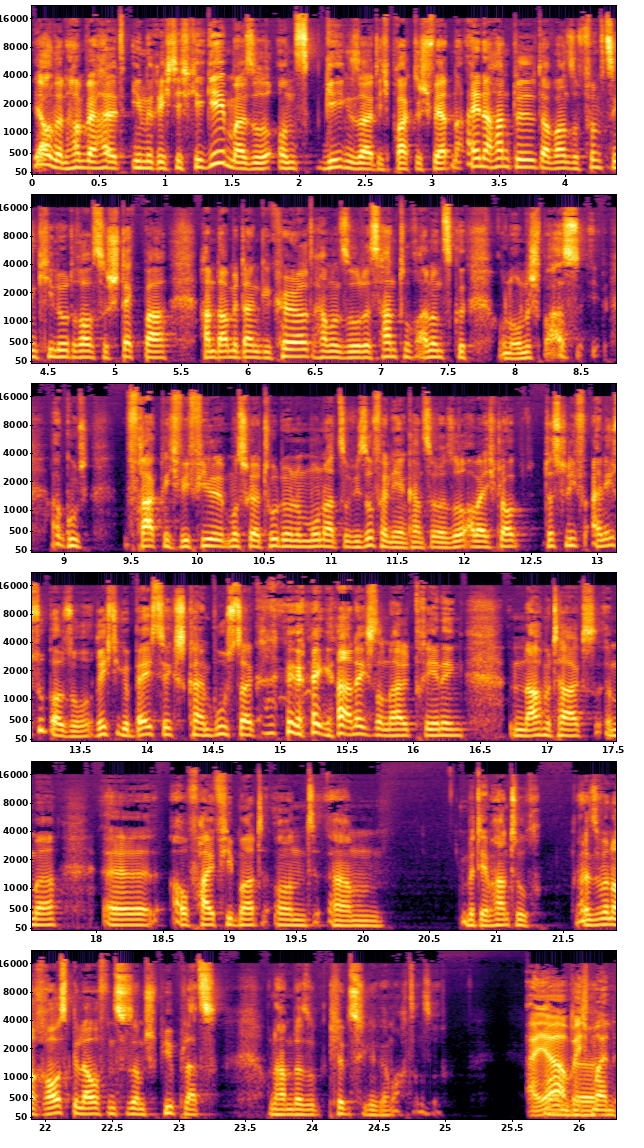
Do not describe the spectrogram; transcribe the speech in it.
Ja, und dann haben wir halt ihn richtig gegeben, also uns gegenseitig praktisch. Wir hatten eine Hantel, da waren so 15 Kilo drauf, so steckbar, haben damit dann gecurlt, haben so das Handtuch an uns ge und ohne Spaß. Ah gut, frag nicht, wie viel Muskulatur du in einem Monat sowieso verlieren kannst oder so, aber ich glaube, das lief eigentlich super so. Richtige Basics, kein Booster, gar nicht, sondern halt Training nachmittags immer äh, auf High-Fieber und ähm, mit dem Handtuch. Dann sind wir noch rausgelaufen zu so einem Spielplatz und haben da so Clipsiege gemacht und so. Ah ja, und, aber ich äh, meine,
